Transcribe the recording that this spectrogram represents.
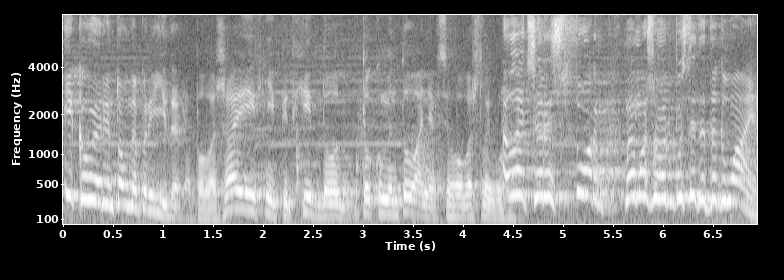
і коли орієнтовно приїде. Я Поважаю їхній підхід до документування всього важливого. Але через шторм ми можемо пропустити дедлайн.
